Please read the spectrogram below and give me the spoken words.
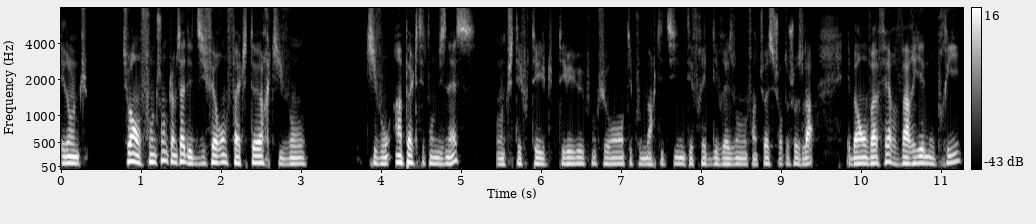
Et donc, tu vois, en fonction comme ça des différents facteurs qui vont, qui vont impacter ton business, donc tes, tes, tes concurrents, tes coûts de marketing, tes frais de livraison, enfin, tu vois, ce genre de choses-là, et ben, on va faire varier nos prix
